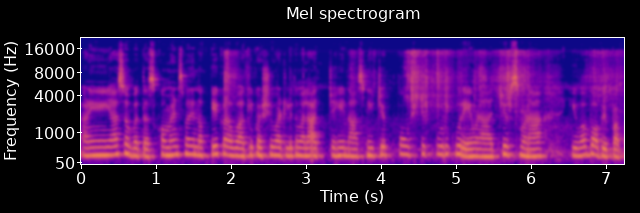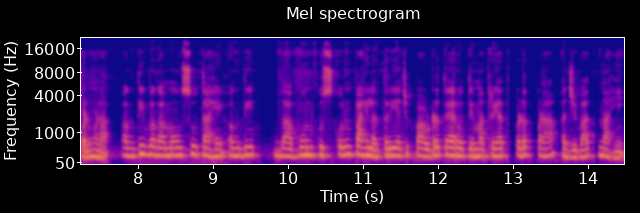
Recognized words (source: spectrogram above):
आणि यासोबतच कॉमेंट्समध्ये नक्की कळवा की कशी वाटली तुम्हाला आजचे हे नाचणीचे पौष्टिक कुरकुरे म्हणा चिप्स म्हणा किंवा बॉबी पापड म्हणा. अगदी बघा मऊसूत आहे. अगदी दाबून कुस्करून पाहिलं तरी याची पावडर तयार होते मात्र यात कडकपणा अजिबात नाही.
